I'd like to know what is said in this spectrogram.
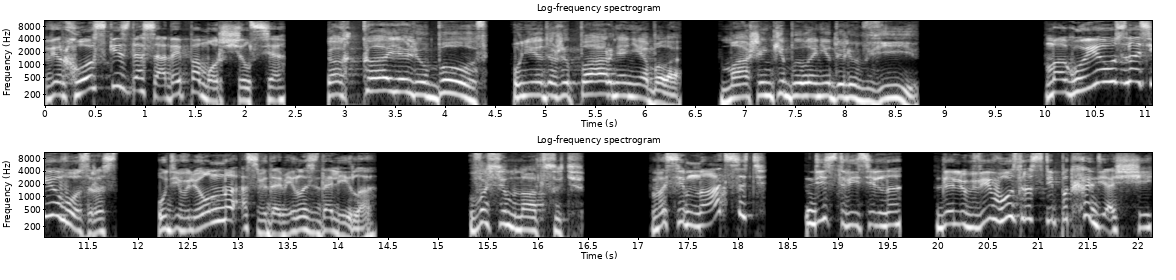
Верховский с досадой поморщился. «Какая любовь! У нее даже парня не было. Машеньке было не до любви». «Могу я узнать ее возраст?» Удивленно осведомилась Далила. «Восемнадцать». «Восемнадцать? Действительно, для любви возраст неподходящий»,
